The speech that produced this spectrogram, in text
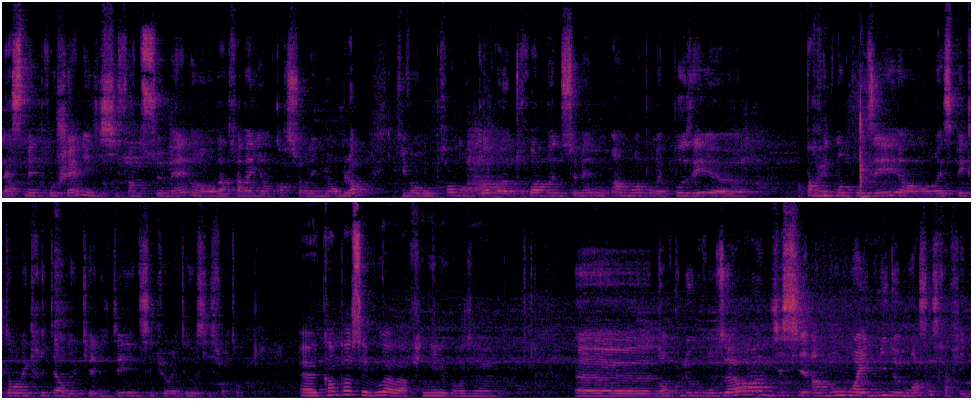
La semaine prochaine et d'ici fin de semaine, on va travailler encore sur les murs blancs qui vont nous prendre encore euh, trois bonnes semaines ou un mois pour être posés, parfaitement posés en respectant les critères de qualité et de sécurité aussi surtout. quand pensez-vous avoir fini le gros œuvre euh, donc le gros d'ici un bon mois et demi, deux mois, ça sera fini.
